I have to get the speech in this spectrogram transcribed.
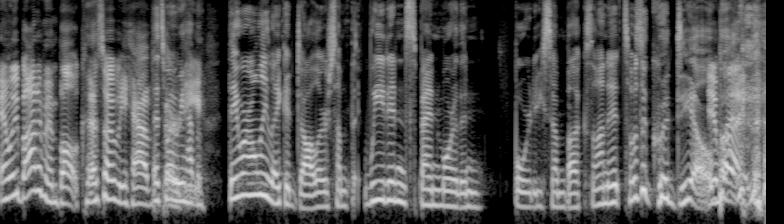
and we bought them in bulk. That's why we have. That's why we 30. have. They were only like a dollar something. We didn't spend more than forty some bucks on it, so it was a good deal. It but was.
